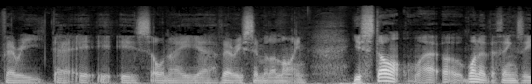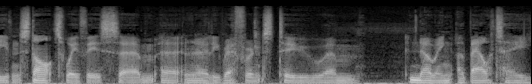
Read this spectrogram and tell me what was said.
very uh, i- i- is on a uh, very similar line. You start uh, uh, one of the things he even starts with is um, uh, an early reference to um, knowing about a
